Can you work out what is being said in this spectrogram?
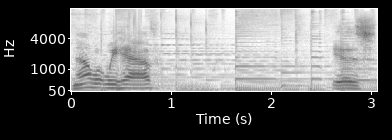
Now what we have is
